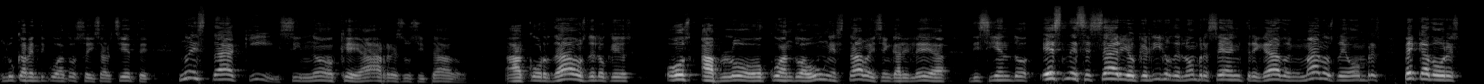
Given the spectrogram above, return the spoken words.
Lucas 24, 6 al 7, no está aquí, sino que ha resucitado. Acordaos de lo que os habló cuando aún estabais en Galilea, diciendo, es necesario que el Hijo del Hombre sea entregado en manos de hombres pecadores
